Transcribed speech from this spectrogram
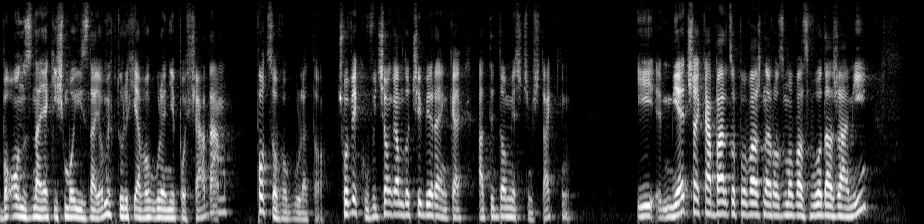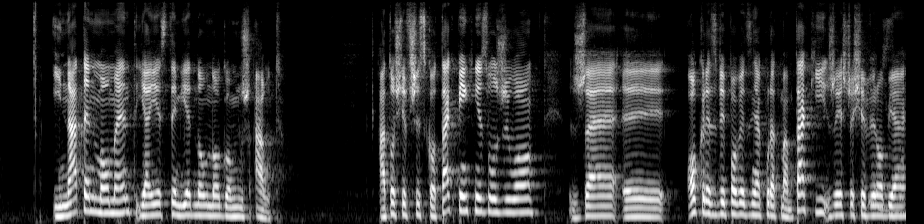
Bo on zna jakichś moich znajomych, których ja w ogóle nie posiadam? Po co w ogóle to? Człowieku, wyciągam do ciebie rękę, a ty do mnie z czymś takim? I mnie czeka bardzo poważna rozmowa z włodarzami, i na ten moment ja jestem jedną nogą już out. A to się wszystko tak pięknie złożyło, że y, okres wypowiedzenia akurat mam taki, że jeszcze się wyrobię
